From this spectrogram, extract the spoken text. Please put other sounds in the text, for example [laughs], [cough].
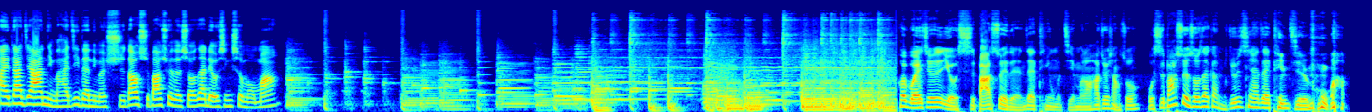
嗨，大家，你们还记得你们十到十八岁的时候在流行什么吗？会不会就是有十八岁的人在听我们节目，然后他就想说：“我十八岁的时候在干什么？就是现在在听节目啊。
